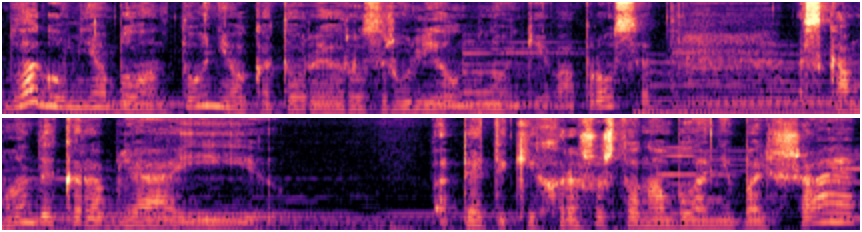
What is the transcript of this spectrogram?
Благо у меня был Антонио, который разрулил многие вопросы с командой корабля, и опять-таки хорошо, что она была небольшая,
